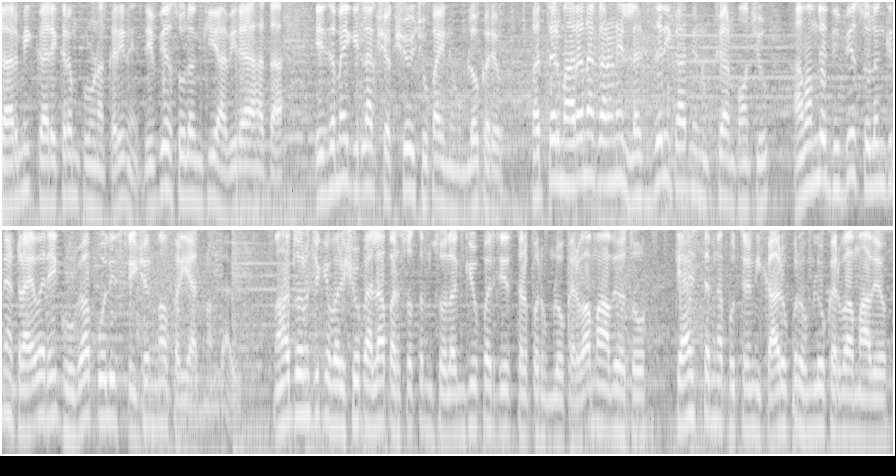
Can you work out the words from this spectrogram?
ધાર્મિક કાર્યક્રમ પૂર્ણ કરીને દિવ્ય સોલંકી આવી રહ્યા હતા. એ સમયે કેટલાક શખ્સોએ છુપાઈને હુમલો કર્યો. પથ્થરમારાના કારણે લક્ઝરી કારને નુકસાન પહોંચ્યું. આ મામલે દિવ્ય સોલંકીના ડ્રાઈવરે ઘોઘા પોલીસ સ્ટેશનમાં ફરિયાદ નોંધાવી. મહત્વનું છે કે વર્ષો પહેલા પરસોત્તમ સોલંકી ઉપર જે સ્થળ પર હુમલો કરવામાં આવ્યો હતો, ત્યાં જ તેમના પુત્રની કાર ઉપર હુમલો કરવામાં આવ્યો,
